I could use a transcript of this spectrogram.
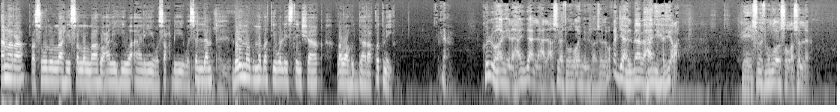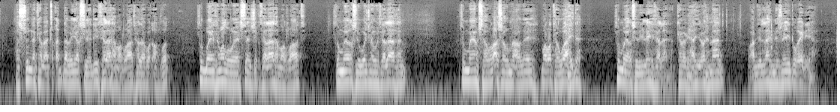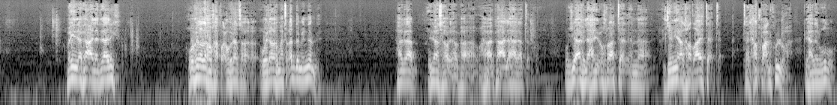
أمر رسول الله صلى الله عليه وآله وصحبه وسلم بالمضمضة والاستنشاق رواه الدار قطني. نعم. كل هذه الأحاديث دالة على صفه وضوء النبي صلى الله عليه وسلم وقد جاء في الباب أحاديث كثيرة في صفه وضوء صلى الله عليه وسلم. فالسنة كما تقدم أن يغسل يديه ثلاث مرات هذا هو الأفضل. ثم يتمضمض ويستنشق ثلاث مرات ثم يغسل وجهه ثلاثا. ثم يمسح رأسه مع أذنيه مرة واحدة ثم يغسل إليه ثلاثا كما في حديث عثمان وعبد الله بن زيد وغيرها. فإذا فعل ذلك غفر له خطأ غفر له ما تقدم من ذنبه. هذا إذا فعل هذا وجاء في الأحاديث الأخرى أن جميع الخطايا تنحط عن كلها بهذا الوضوء.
